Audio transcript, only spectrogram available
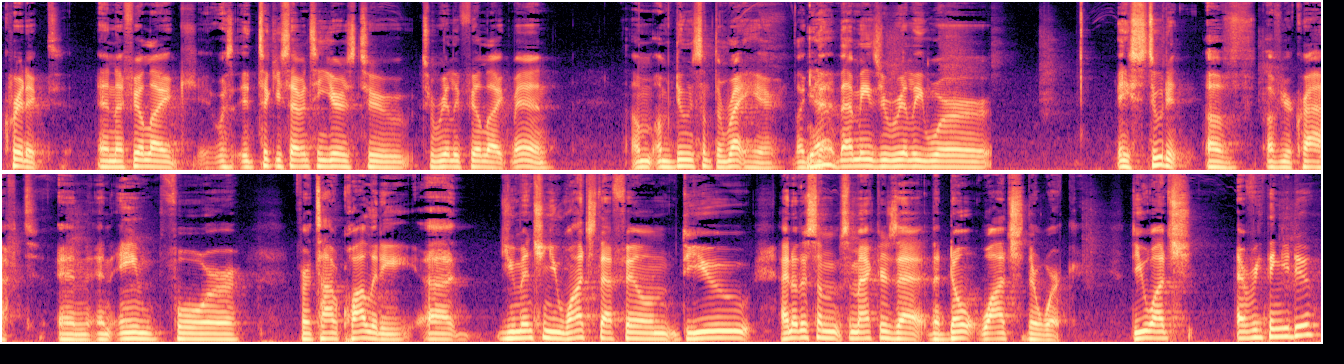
critic, and I feel like it was it took you 17 years to to really feel like, man, I'm I'm doing something right here. Like Yeah. that, that means you really were a student of of your craft and and aimed for for top quality. Uh, you mentioned you watched that film. Do you? I know there's some some actors that that don't watch their work. Do you watch everything you do?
